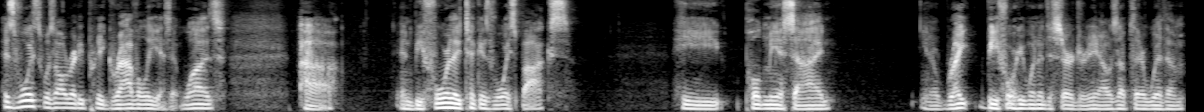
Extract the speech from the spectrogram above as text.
His voice was already pretty gravelly as it was. Uh, and before they took his voice box, he pulled me aside, you know, right before he went into surgery. I was up there with him,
